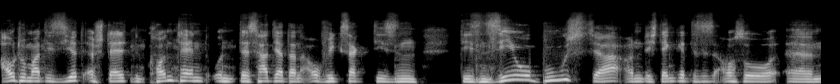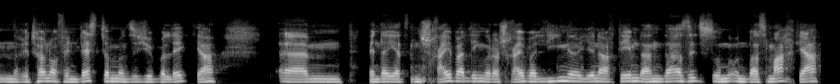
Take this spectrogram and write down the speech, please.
automatisiert erstellten Content und das hat ja dann auch, wie gesagt, diesen, diesen SEO-Boost, ja, und ich denke, das ist auch so ähm, ein Return of Invest, wenn man sich überlegt, ja, ähm, wenn da jetzt ein Schreiberling oder Schreiberline, je nachdem, dann da sitzt und, und was macht, ja,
